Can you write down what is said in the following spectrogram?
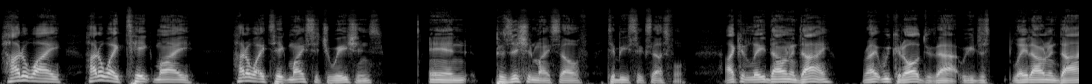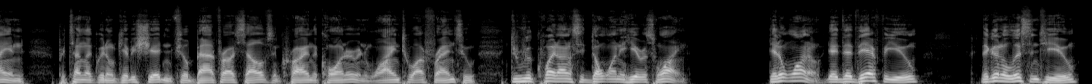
How do I how do I take my how do I take my situations and position myself to be successful? I could lay down and die, right? We could all do that. We could just lay down and die and pretend like we don't give a shit and feel bad for ourselves and cry in the corner and whine to our friends who do quite honestly don't want to hear us whine. They don't want to. They're, they're there for you they're going to listen to you,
